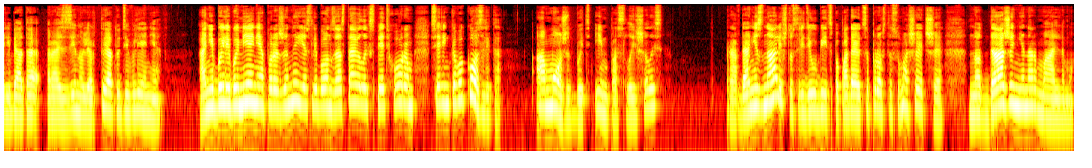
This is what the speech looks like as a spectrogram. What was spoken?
Ребята разинули рты от удивления. Они были бы менее поражены, если бы он заставил их спеть хором серенького козлика. А может быть, им послышалось? Правда, они знали, что среди убийц попадаются просто сумасшедшие, но даже ненормальному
